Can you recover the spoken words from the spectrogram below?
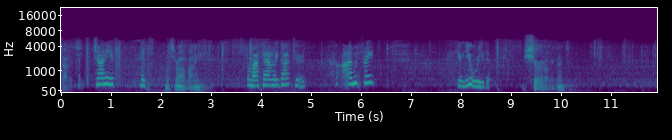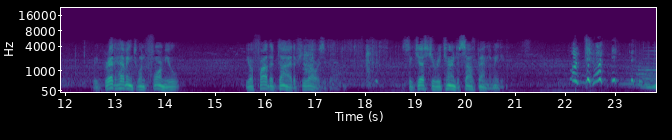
cottage. Uh, Johnny, it's, it's What's wrong, Vonnie? It's from our family doctor. I'm afraid. Here, you read it. Sure, I'll be glad to. Regret having to inform you your father died a few hours ago. Suggest you return to South Bend immediately. Oh, Johnny!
